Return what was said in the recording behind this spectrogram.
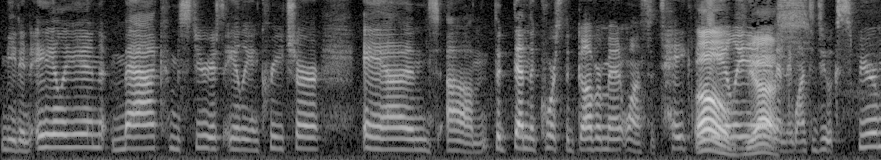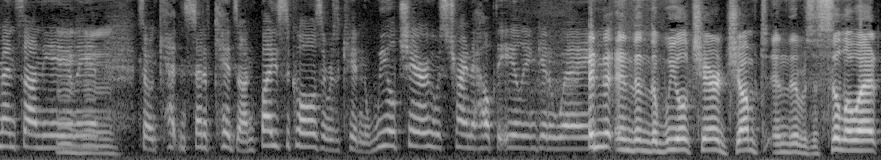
meet an alien, Mac, mysterious alien creature. And um, the, then, of course, the government wants to take the Oh, alien yes. and they want to do experiments on the alien. Mhm. So instead of kids on bicycles, there was a kid in a wheelchair who was trying to help the alien get away. And, and then the wheelchair jumped, and there was a silhouette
